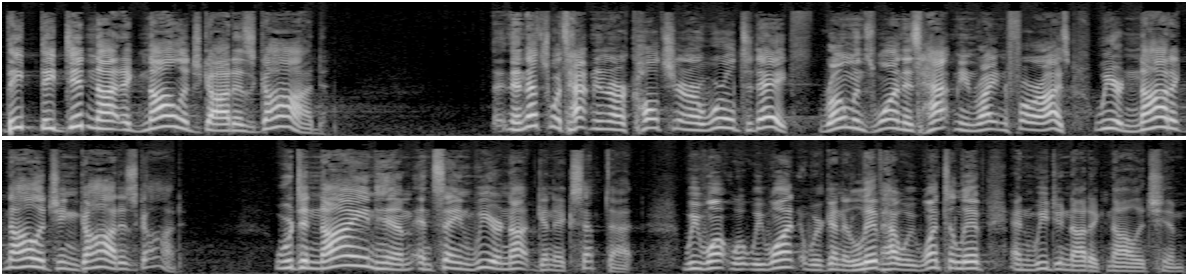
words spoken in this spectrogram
They, they did not acknowledge God as God. And that's what's happening in our culture and our world today. Romans 1 is happening right in front of our eyes. We are not acknowledging God as God. We're denying Him and saying we are not going to accept that. We want what we want, we're going to live how we want to live, and we do not acknowledge Him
